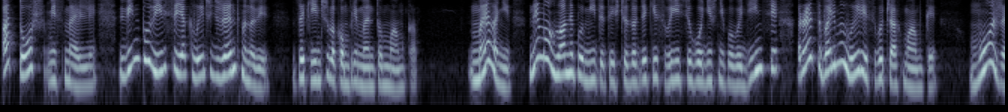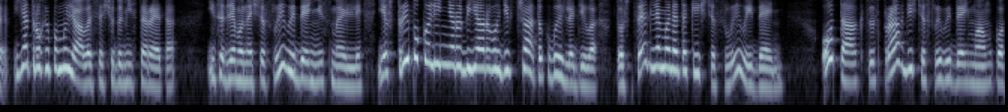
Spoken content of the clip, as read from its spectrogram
«А тож, міс Меллі, він повівся, як личить джентльменові, закінчила компліментом мамка. Мелані не могла не помітити, що завдяки своїй сьогоднішній поведінці Ред вельми виріс в очах мамки. Може, я трохи помилялася щодо міста Рета. І це для мене щасливий день, міс Меллі. Я ж три покоління робіярових дівчаток вигляділа, тож це для мене такий щасливий день. О, так, це справді щасливий день, мамко,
